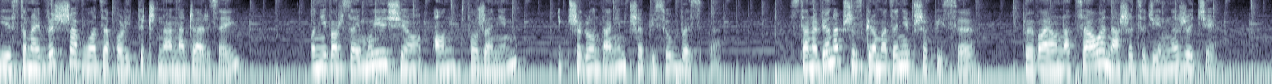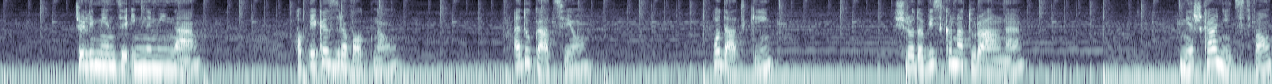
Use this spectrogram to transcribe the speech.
Jest to najwyższa władza polityczna na Jersey, ponieważ zajmuje się on tworzeniem i przeglądaniem przepisów wyspy. Stanowione przez zgromadzenie przepisy wpływają na całe nasze codzienne życie, czyli między innymi na opiekę zdrowotną, edukację, podatki, środowisko naturalne, mieszkalnictwo,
